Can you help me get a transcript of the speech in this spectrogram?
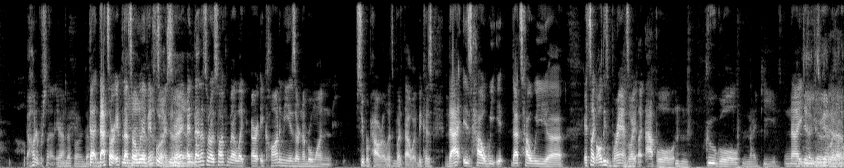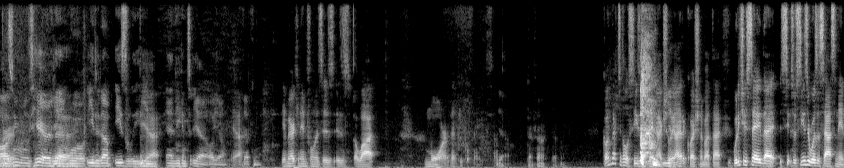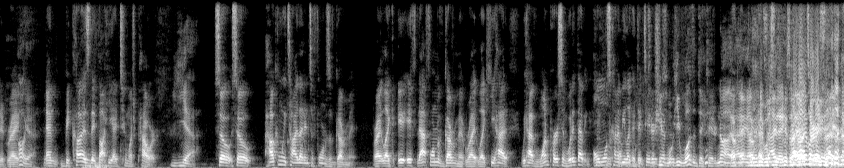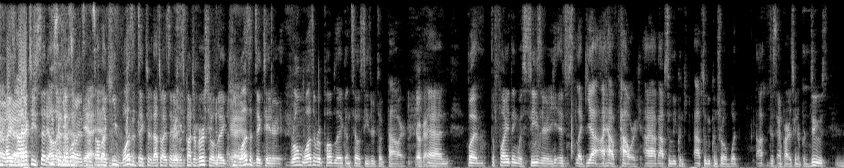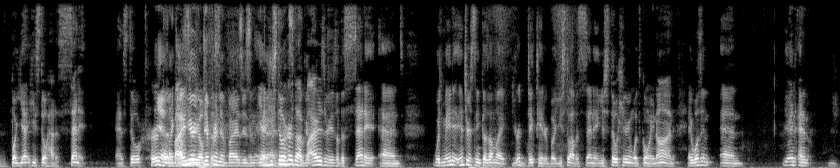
100 percent, yeah. definitely. definitely. that that's our that's our way of influence, our- right? yeah. And that, that's what I was talking about. Like our economy is our number one superpower. Let's put it that way, because that is how we. It, that's how we. Uh, it's like all these brands, right? Like Apple, Google, Nike. Nike, Yeah, because we have a lot of whatever. consumers here Yeah. that will eat it up easily. Yeah. and you can. T- yeah. Oh yeah. Yeah. Definitely. The American influence is is a lot more than people think. So. Yeah, definitely. definitely. Going back to the whole Caesar thing, actually, I had a question about that. What did you say that? C- So Caesar was assassinated, right? Oh yeah. And because they thought he had too much power. Yeah. So so how can we tie that into forms of government? Right? Like if that form of government, right? Like he had we have one person, wouldn't that be- almost kind of be like a dictatorship? He, he was a dictator. No, I- Okay, I, I, okay. I, Was I, he's I, I, like I said it. I, I actually said it. I was like, was, was yeah, I'm like, he was a dictator. That's why I said it was controversial. Like he Yeah, was a dictator. Rome was a republic until Caesar took power. Okay. And but the funny thing with Caesar, it's like, yeah, I have power. I have absolute con- absolute control of what uh, this empire is going to produce. But yet he still had a senate and still heard Yeah, the like I hear of the different advisors and yeah, he still heard the. Okay. advisories of the Senate, and which made it interesting because I'm like, you're a dictator, but you still have a Senate. You're still hearing what's going on. It wasn't, and and, and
